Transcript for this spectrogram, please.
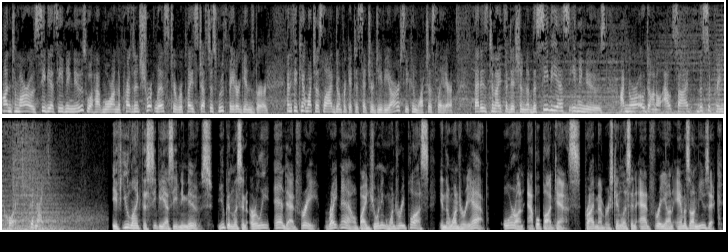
On tomorrow's CBS Evening News, we'll have more on the president's short list to replace Justice Ruth Bader Ginsburg. And if you can't watch us live, don't forget to set your DVR so you can watch us later. That is tonight's edition of the CBS Evening News. I'm Norah O'Donnell outside the Supreme Court. Good night. If you like the CBS Evening News, you can listen early and ad-free right now by joining Wondery Plus in the Wondery app or on Apple Podcasts. Prime members can listen ad-free on Amazon Music.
